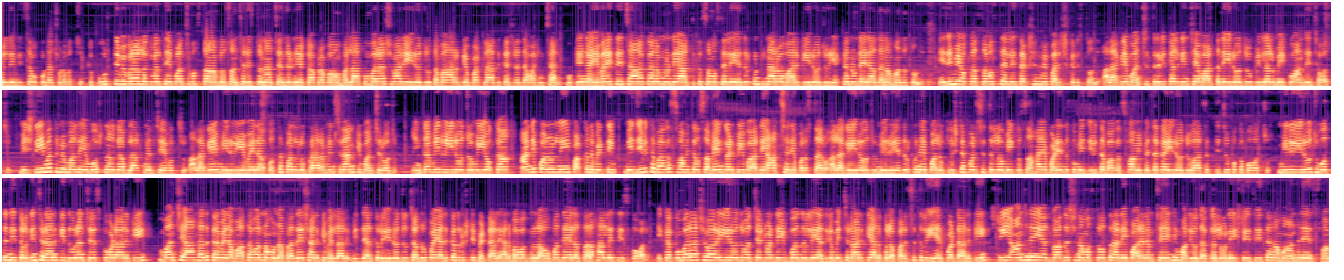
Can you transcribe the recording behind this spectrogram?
వీడియోల్ని miss అవ్వకుండా చూడవచ్చు. ఇక పూర్తి వివరాల్లోకి వెళ్తే పంచమ స్థానంలో సంచరిస్తున్న చంద్రుని యొక్క ప్రభావం వల్ల కుంభరాశి వారు ఈ రోజు తమ ఆరోగ్యం పట్ల అధిక శ్రద్ధ వహించాలి. ముఖ్యంగా ఎవరైతే చాలా కాలం నుండి ఆర్థిక సమస్యల్ని ఎదుర్కొంటున్నారో వారికి ఈ రోజు ఎక్కడి నుండైనా ధనం అందుతుంది. ఇది మీ యొక్క సమస్యల్ని తక్షణమే పరిష్కరిస్తుంది. అలాగే మంచి థ్రిల్ కలిగించే వార్తని ఈ రోజు పిల్లలు మీకు అందించవచ్చు. మీ శ్రీమతి మిమ్మల్ని ఎమోషనల్గా బ్లాక్మెయిల్ చేయవచ్చు. అలాగే మీరు ఏవైనా కొత్త పనులు ప్రారంభించడానికి మంచి రోజు. ఇంకా మీరు ఈ రోజు మీ యొక్క అన్ని పనుల్ని పక్కన పెట్టి మీ జీవిత భాగం భాగస్వామితో సమయం గడిపి వారిని ఆశ్చర్యపరుస్తారు. అలాగే ఈ రోజు మీరు ఎదుర్కొనే పలు క్లిష్ట పరిస్థితుల్లో మీకు సహాయపడేందుకు మీ జీవిత భాగస్వామి పెద్దగా ఈ రోజు ఆసక్తి చూపకపోవచ్చు. మీరు ఈ రోజు ఒత్తిడిని తొలగించడానికి దూరం చేసుకోవడానికి మంచి ఆహ్లాదకరమైన వాతావరణం ఉన్న ప్రదేశానికి వెళ్ళాలి. విద్యార్థులు ఈ రోజు చదువుపై అధిక దృష్టి పెట్టాలి. అనుభవజ్ఞుల ఉపాధ్యాయుల సలహాల్ని తీసుకోవాలి. ఇక కుంభరాశి వారు ఈ రోజు వచ్చేటువంటి ఇబ్బందుల్ని అధిగమించడానికి అనుకూల పరిస్థితులు ఏర్పడడానికి శ్రీ ఆంజనేయ ద్వాదశనామ స్తోత్రాన్ని పారాయణం చేయండి. మరియు దగ్గరలోని శ్రీ సీతారామ ఆంజనేయ స్వామి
